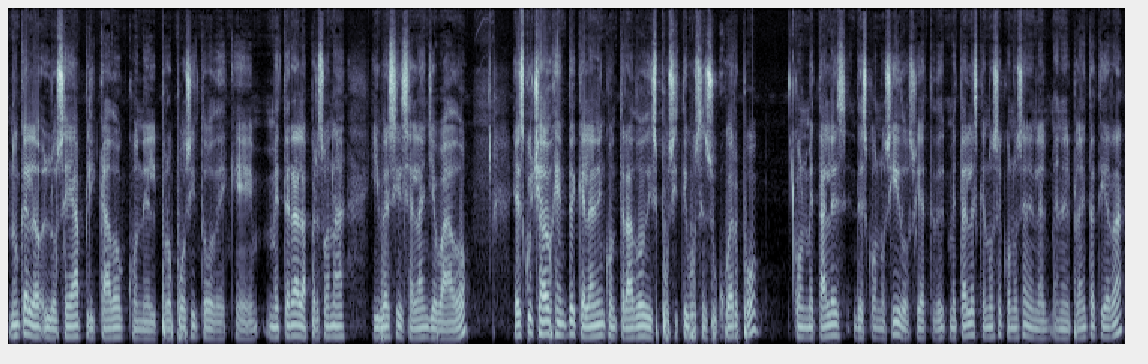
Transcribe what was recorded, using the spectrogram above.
Nunca los he aplicado con el propósito de que meter a la persona y ver si se la han llevado. He escuchado gente que le han encontrado dispositivos en su cuerpo con metales desconocidos, fíjate, metales que no se conocen en el, en el planeta Tierra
